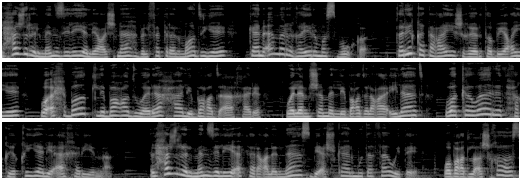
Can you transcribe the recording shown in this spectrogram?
الحجر المنزلي يلي عشناه بالفترة الماضية كان أمر غير مسبوق. طريقة عيش غير طبيعية وإحباط لبعض وراحة لبعض آخر ولم شمل لبعض العائلات وكوارث حقيقية لآخرين. الحجر المنزلي أثر على الناس بأشكال متفاوتة وبعض الأشخاص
